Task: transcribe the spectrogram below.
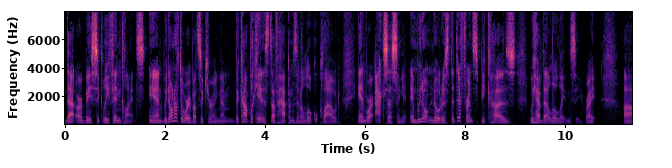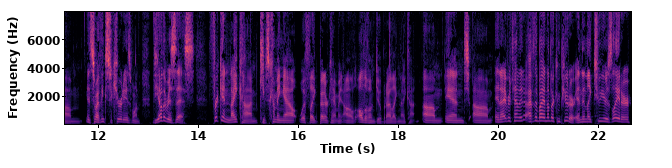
that are basically thin clients, and we don't have to worry about securing them. The complicated stuff happens in a local cloud, and we're accessing it, and we don't notice the difference because we have that low latency, right? Um, and so I think security is one. The other is this: freaking Nikon keeps coming out with like better camera. I mean, all, all of them do, but I like Nikon. Um, and um, and every time they do, I have to buy another computer. And then like two years later,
